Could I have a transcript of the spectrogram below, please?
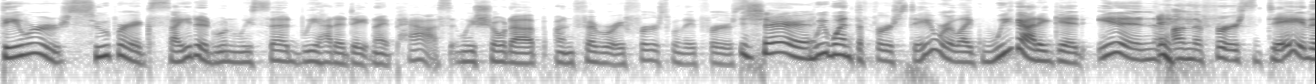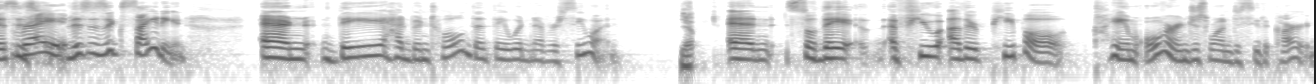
they were super excited when we said we had a date night pass, and we showed up on February 1st when they first. Sure. We went the first day. We're like, we got to get in on the first day. This is Right. this is exciting, and they had been told that they would never see one. Yep. And so they, a few other people came over and just wanted to see the card.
